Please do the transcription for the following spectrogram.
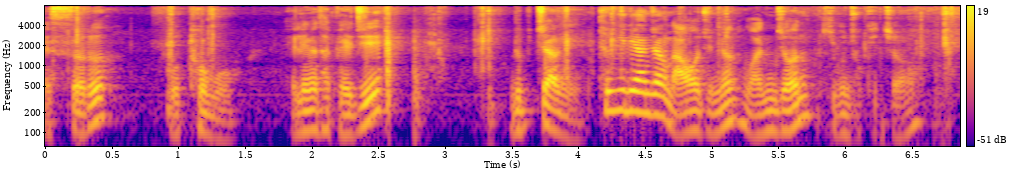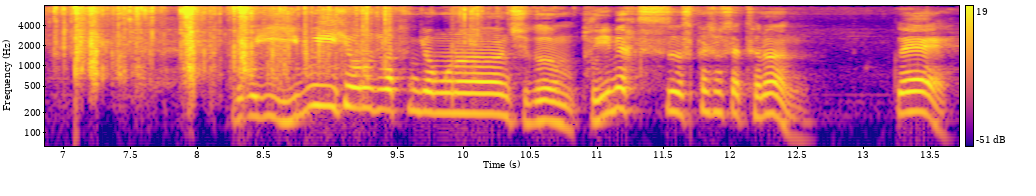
에서르, 로토무, 엘리멘탈 배지, 늪장이 특일이 한 장 나와주면 완전 기분 좋겠죠. 그리고 이 EV 히어로즈 같은 경우는 지금 VMAX 스페셜 세트는 꽤,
